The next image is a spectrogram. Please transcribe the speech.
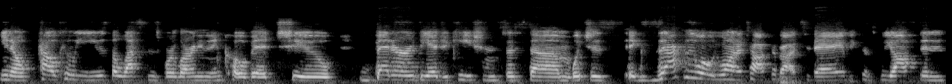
you know, how can we use the lessons we're learning in COVID to better the education system, which is exactly what we want to talk about today because we often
